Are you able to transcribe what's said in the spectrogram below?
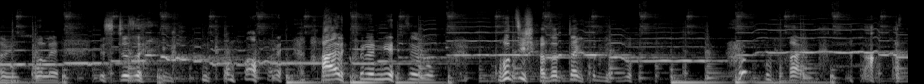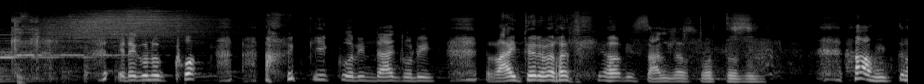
আমি বলে স্টেজে হায়ার করে নিয়ে যাব। পঁচিশ হাজার টাকা দিব। কোনো কি করি না করি। রাইতের বেলা দিয়ে আমি সানগ্লাস পরতেছি। আমি তো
